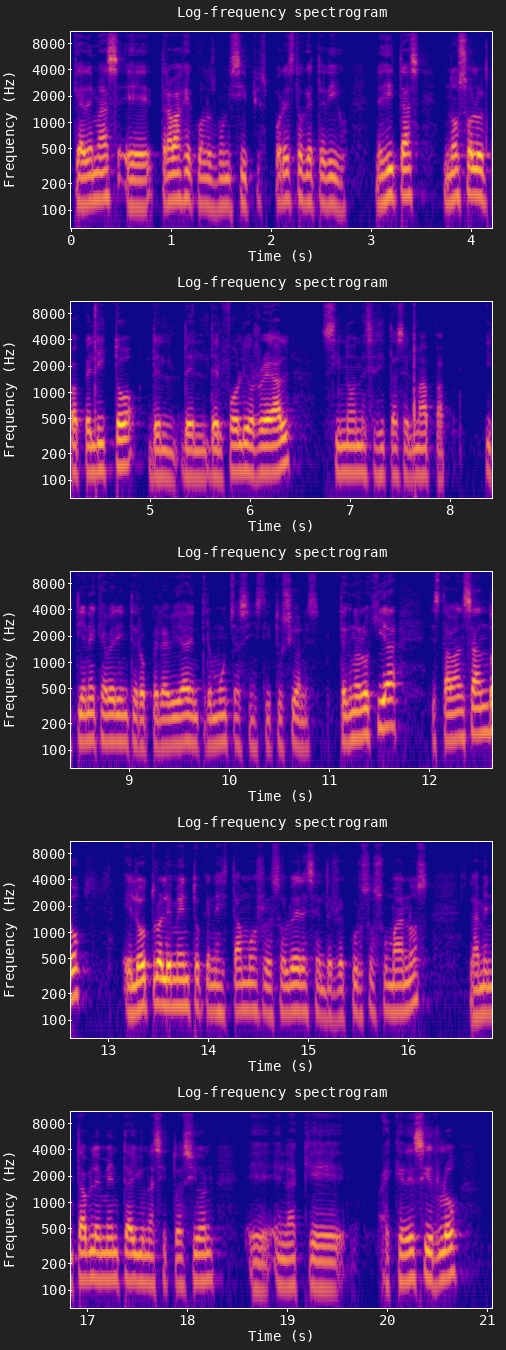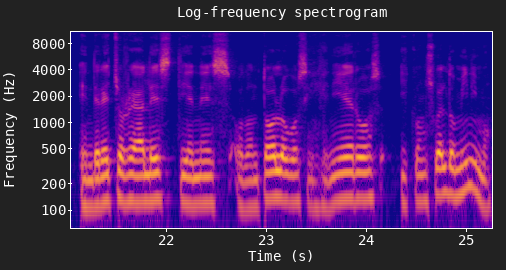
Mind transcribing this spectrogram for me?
que además eh, trabaje con los municipios. Por esto que te digo, necesitas no solo el papelito del, del folio real, sino necesitas el mapa y tiene que haber interoperabilidad entre muchas instituciones. Tecnología está avanzando, el otro elemento que necesitamos resolver es el de recursos humanos. Lamentablemente hay una situación eh, en la que, hay que decirlo, en derechos reales tienes odontólogos, ingenieros y con sueldo mínimo.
